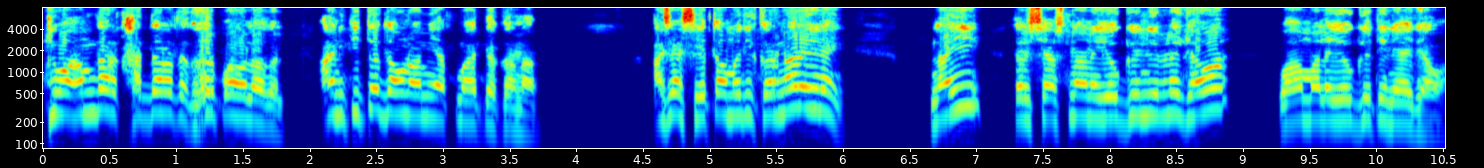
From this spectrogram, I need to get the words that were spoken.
किंवा आमदार खासदाराचं घर पाहावं लागेल आणि तिथं जाऊन आम्ही आत्महत्या करणार. अशा शेतामध्ये करणारही नाही. नाही तर शासनाने योग्य निर्णय घ्यावा. व आम्हाला योग्य ते न्याय द्यावा.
